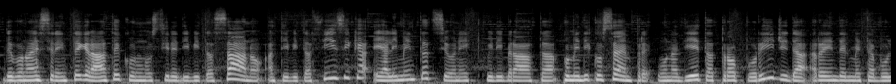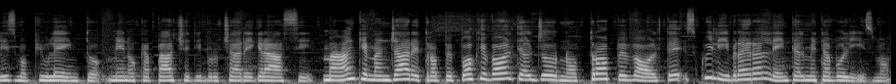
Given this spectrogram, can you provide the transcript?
devono essere integrate con uno stile di vita sano, attività fisica e alimentazione equilibrata. Come dico sempre, una dieta troppo rigida rende il metabolismo più lento, meno capace di bruciare i grassi, ma anche mangiare troppe poche volte al giorno, troppe volte, squilibra e rallenta il metabolismo.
